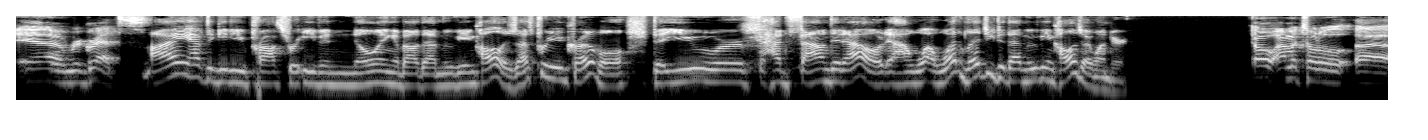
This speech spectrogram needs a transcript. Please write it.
Yeah, regrets. I have to give you props for even knowing about that movie in college. That's pretty incredible that you were had found it out. What, what led you to that movie in college? I wonder. Oh, I'm a total uh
